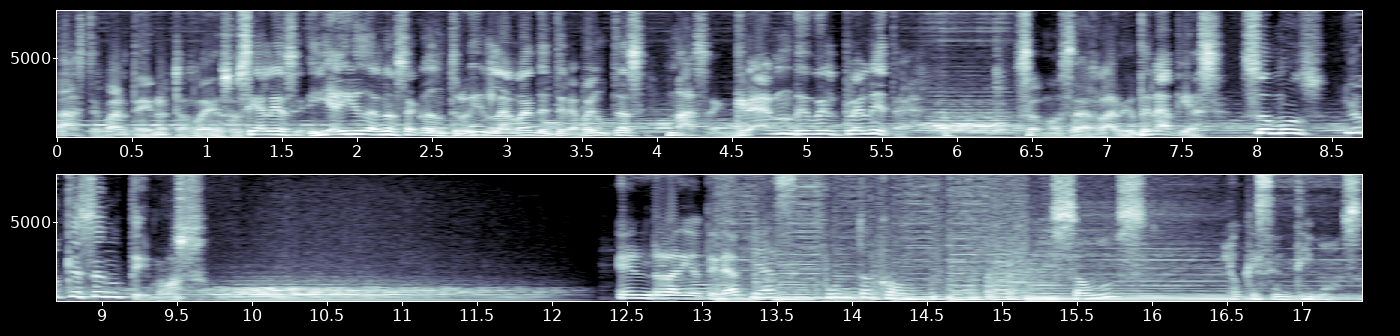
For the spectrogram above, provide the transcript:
Hazte parte de nuestras redes sociales y ayúdanos a construir la red de terapeutas más grande del planeta. Somos Radioterapias. Somos lo que sentimos. En radioterapias.com. Somos lo que sentimos.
